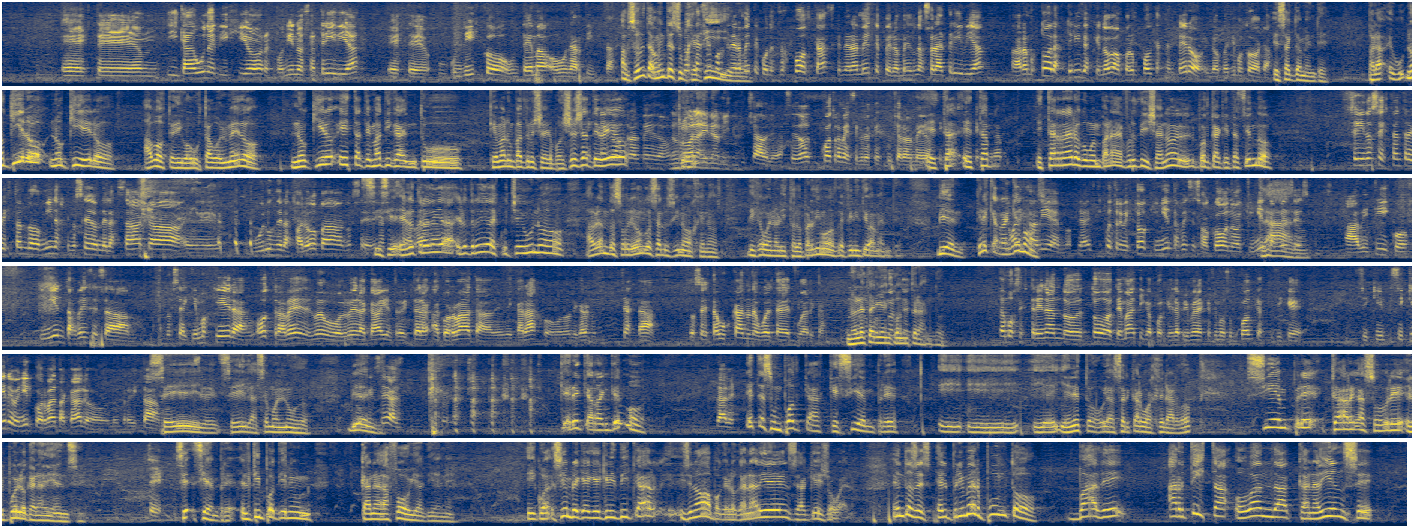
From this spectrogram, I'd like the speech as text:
Este, y cada uno eligió, respondiendo a esa trivia, este, un, un disco, un tema o un artista. Absolutamente ¿no? Lo que subjetivo. hacemos generalmente con nuestros podcasts, generalmente, pero en vez de una sola trivia, agarramos todas las trivias que no van por un podcast entero y lo metimos todo acá. Exactamente. Para, eh, no quiero, no quiero, a vos te digo, Gustavo Olmedo, no quiero esta temática en tu quemar un patrullero, porque yo ya te veo, otro Olmedo. Nos roba la dinámica. Escuchable. Hace dos, cuatro meses que lo dejé escuchar a así que está, no sé qué está, está raro como empanada de frutilla, ¿no? El podcast que está haciendo. Sí, no sé, está entrevistando minas que no sé de dónde las saca, eh, gurús de la faropa, no sé. Sí, sí. El otro, rara. día, el otro día escuché uno hablando sobre hongos alucinógenos. Dije, bueno, listo, lo perdimos definitivamente. Bien, ¿querés que Igual arranquemos? está bien, o sea, el tipo entrevistó 500 veces a O'Connor, 500 Claro. veces a Vitico, 500 veces a, no sé, a quien vos quieras, otra vez de nuevo volver acá y entrevistar a, a Corbata de, de carajo o donde carajo, ya está. Entonces está buscando una vuelta de tuerca. No la estaría suerte, encontrando. Estamos estrenando toda temática porque es la primera vez que hacemos un podcast, así que si, qui- si quiere venir Corbata acá, lo, lo entrevistamos. Sí, le- sí, le hacemos el nudo. Que Bien, sea, ¿querés que arranquemos? Dale. Este es un podcast que siempre, y, y- y- y en esto voy a hacer cargo a Gerardo, siempre carga sobre el pueblo canadiense. Sí. Sie- siempre. El tipo tiene un canadafobia, tiene. Y siempre que hay que criticar, dice, no, porque lo canadiense, aquello, bueno. Entonces, el primer punto va de artista o banda canadiense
